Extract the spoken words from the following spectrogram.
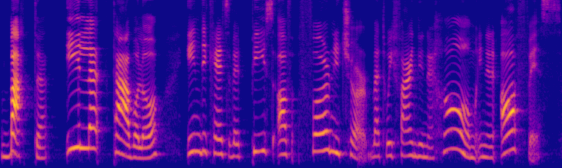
But il tavolo indicates the piece of furniture that we find in a home, in an office,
